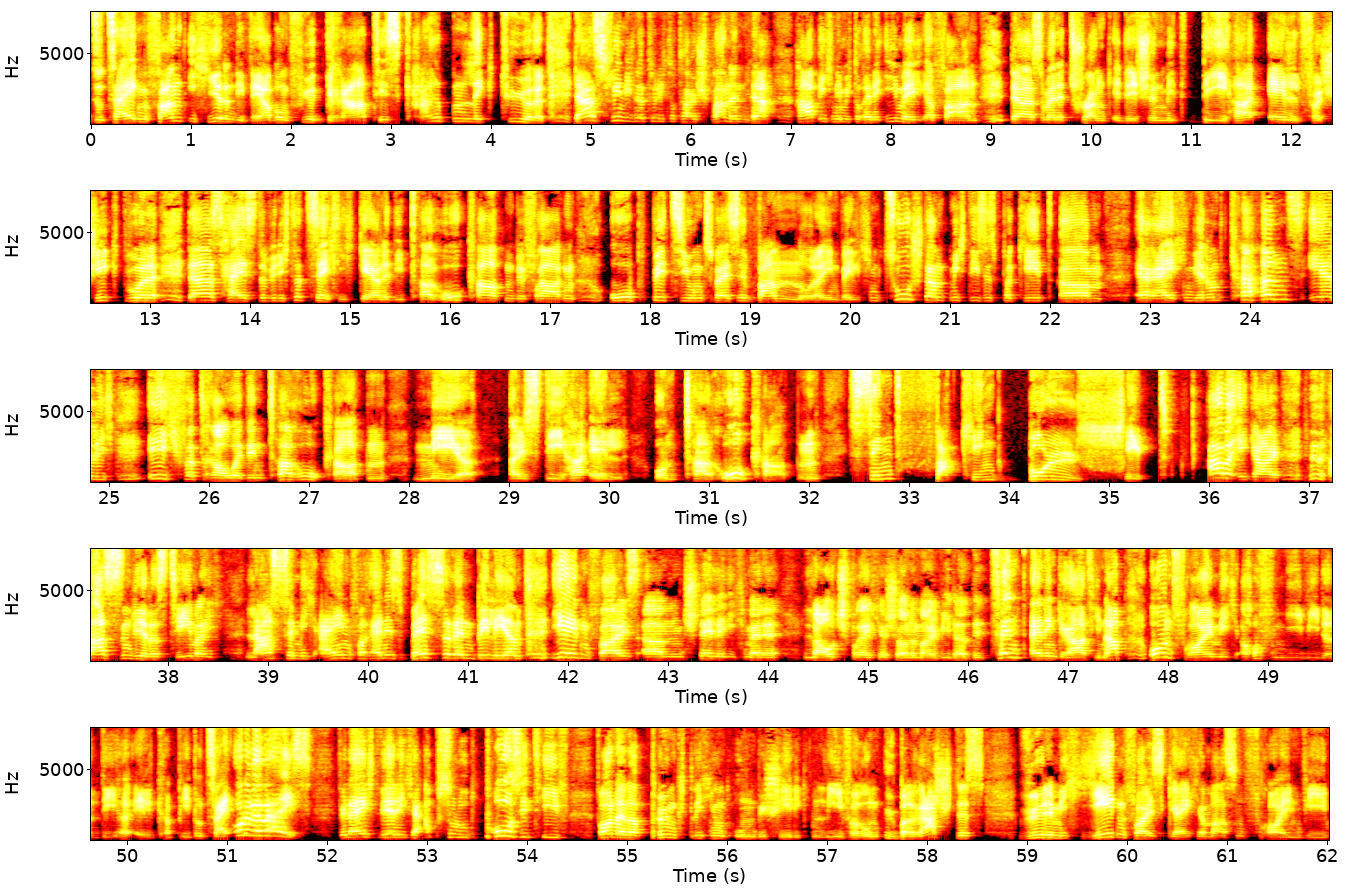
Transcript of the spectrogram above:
zu zeigen, fand ich hier dann die Werbung für gratis Kartenlektüre. Das finde ich natürlich total spannend. Ja, habe ich nämlich durch eine E-Mail erfahren, dass meine Trunk Edition mit DHL verschickt wurde. Das heißt, da würde ich tatsächlich gerne die Tarotkarten befragen, ob bzw. wann oder in welchem Zustand mich dieses Paket ähm, erreichen wird. Und ganz ehrlich, ich vertraue den Tarotkarten mehr als DHL. Und Tarotkarten sind fucking Bullshit. Aber egal, lassen wir das Thema. Ich lasse mich einfach eines Besseren belehren. Jedenfalls ähm, stelle ich meine Lautsprecher schon einmal wieder dezent einen Grad hinab und freue mich auf nie wieder DHL Kapitel 2. Oder wer weiß, vielleicht werde ich ja absolut positiv von einer pünktlichen und unbeschädigten Lieferung überrascht. Es würde mich jedenfalls gleichermaßen freuen wie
